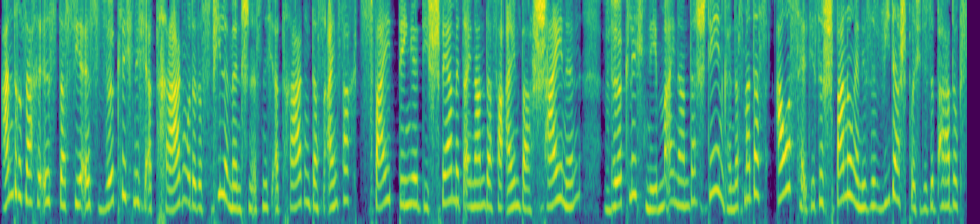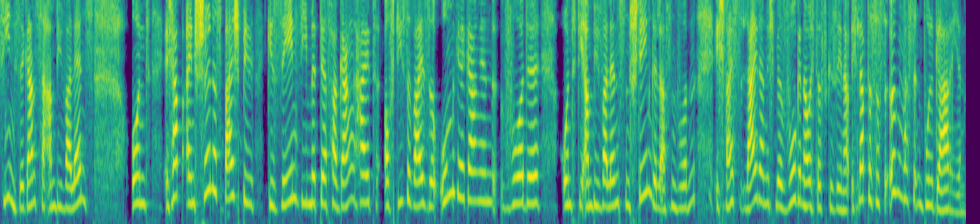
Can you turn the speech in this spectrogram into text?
andere Sache ist, dass wir es wirklich nicht ertragen oder dass viele Menschen es nicht ertragen, dass einfach zwei Dinge, die schwer miteinander vereinbar scheinen, wirklich nebeneinander stehen können. Dass man das aushält, diese Spannungen, diese Widersprüche, diese Paradoxien, diese ganze Ambivalenz. Und ich habe ein schönes Beispiel gesehen, wie mit der Vergangenheit auf diese Weise umgegangen wurde und die Ambivalenzen stehen gelassen wurden. Ich weiß leider nicht mehr, wo genau ich das gesehen habe. Ich glaube, das ist irgendwas in Bulgarien.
